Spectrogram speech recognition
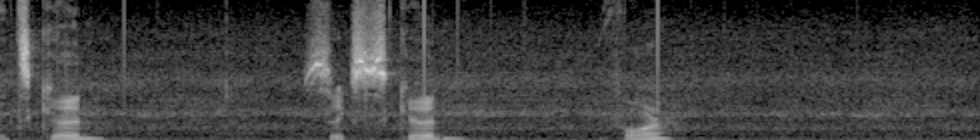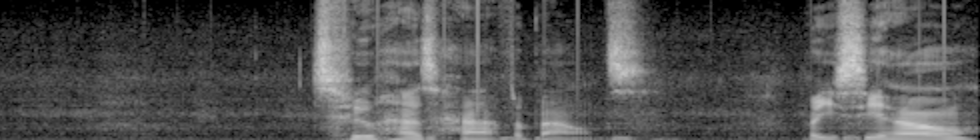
Eight's good. Six is good. Four. Two has half a bounce. But you see how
